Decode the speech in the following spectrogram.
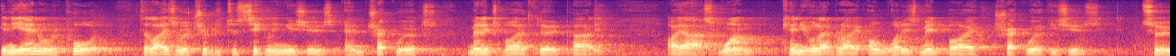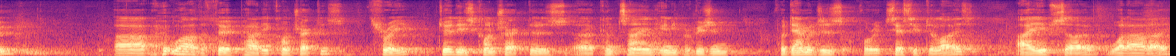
In the annual report, delays were attributed to signalling issues and track works managed by a third party. I ask, one, can you elaborate on what is meant by track work issues? Two, uh, who are the third-party contractors? Three, do these contractors uh, contain any provision for damages for excessive delays? A, if so, what are they?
